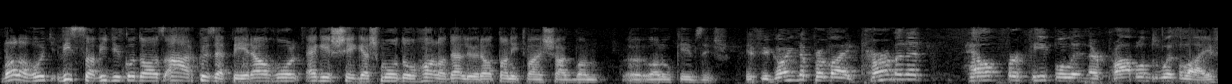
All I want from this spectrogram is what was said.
valahogy visszavigyük oda az ár közepére, ahol egészséges módon halad előre a tanítványságban való képzés. If you're going to provide permanent help for people in their problems with life,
